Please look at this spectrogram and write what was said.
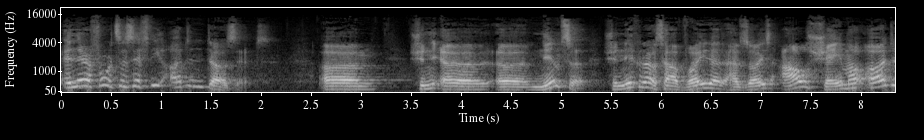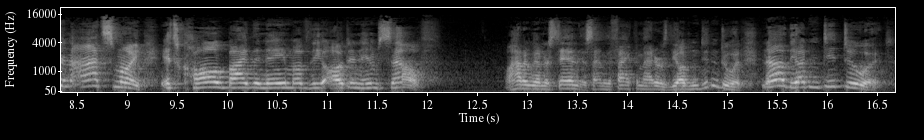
and therefore it's as if the udden does it. Um, uh, uh. It's called by the name of the adin himself. Well, how do we understand this? I mean, the fact of the matter is the adin didn't do it. No, the adin did do it.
